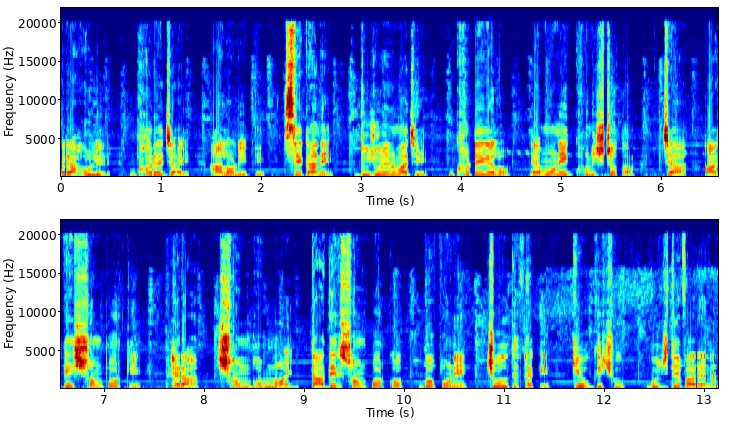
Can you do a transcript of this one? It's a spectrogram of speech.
রাহুলের ঘরে যায় আলো নিতে সেখানে দুজনের মাঝে ঘটে গেল এমন এক ঘনিষ্ঠতা যা আগের সম্পর্কে ফেরা সম্ভব নয়। তাদের সম্পর্ক গোপনে চলতে থাকে, কেউ কিছু বুঝতে পারে না।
